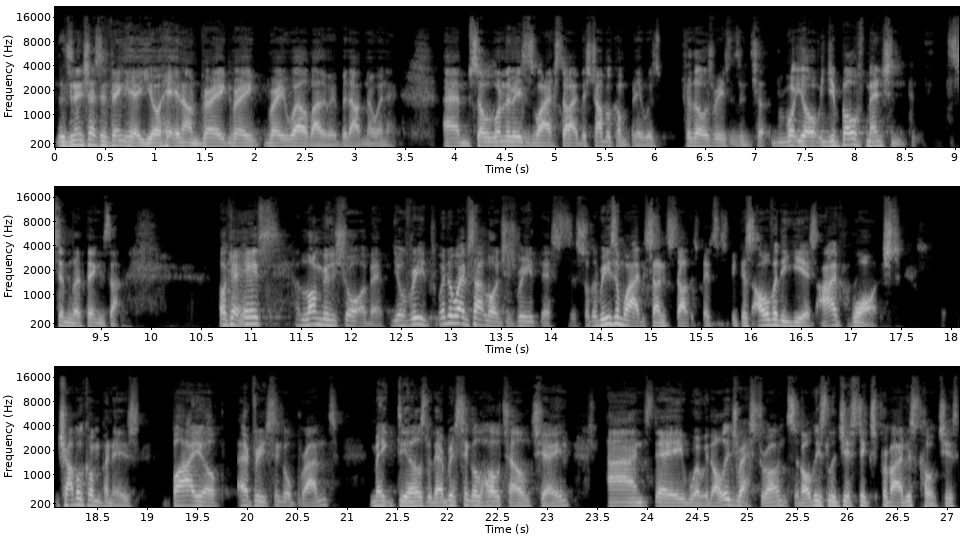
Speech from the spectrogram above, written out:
There's an interesting thing here. You're hitting on very, very, very well, by the way, without knowing it. Um, so one of the reasons why I started this travel company was for those reasons. And so what you're, you both mentioned similar things that, okay, here's long and short of it. You'll read, when the website launches, read this. So the reason why I decided to start this business because over the years, I've watched travel companies buy up every single brand, make deals with every single hotel chain, and they work with all these restaurants and all these logistics providers, coaches.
